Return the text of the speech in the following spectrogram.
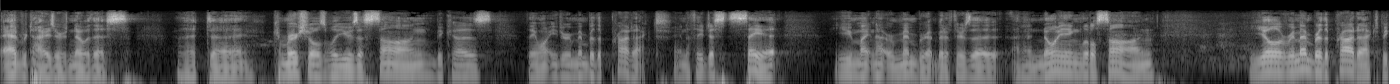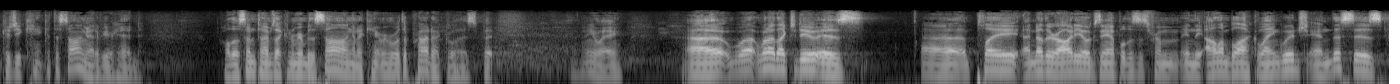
advertisers know this that uh, commercials will use a song because they want you to remember the product. And if they just say it, you might not remember it. But if there's a, an annoying little song, you'll remember the product because you can't get the song out of your head. Although sometimes I can remember the song and I can't remember what the product was. But anyway, uh, what, what, I'd like to do is uh, play another audio example. This is from in the Alamblak language, and this is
